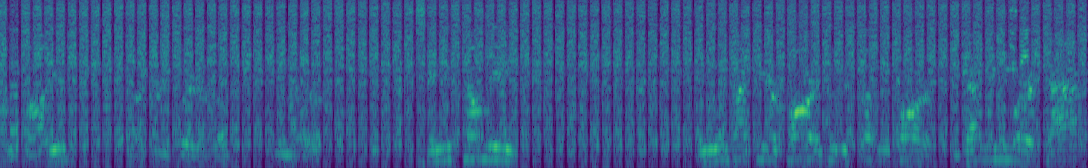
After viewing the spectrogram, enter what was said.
Was it Bobby? That's pretty clear. I'd love to know that. Can you tell when you were attacked?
